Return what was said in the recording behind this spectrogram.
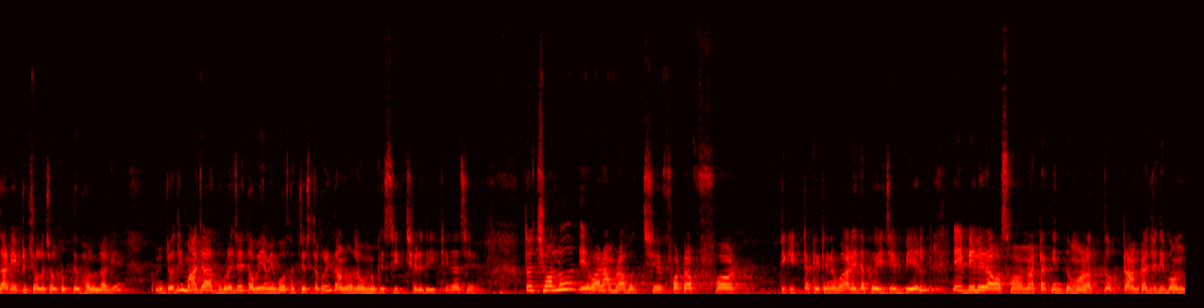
দাঁড়িয়ে একটু চলাচল করতে ভালো লাগে। যদি মাজা ধরে যায় তবেই আমি বসার চেষ্টা করি, তা নাহলে অন্যকে সিট ছেড়ে দিই, ঠিক আছে? তো চলো, এবার আমরা হচ্ছে ফটাফট টিকিটটা কেটে নেব। আর এই দেখো, এই যে বেল, এই বেলের আওয়াজ শোনাটা কিন্তু মারাত্মক। ট্রামটা যদি বন্ধ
